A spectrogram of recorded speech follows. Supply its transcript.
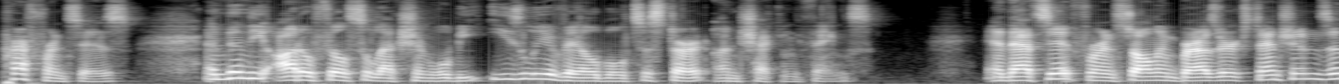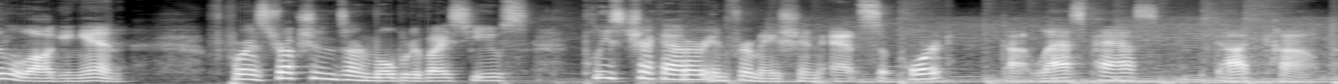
Preferences, and then the autofill selection will be easily available to start unchecking things. And that's it for installing browser extensions and logging in. For instructions on mobile device use, please check out our information at support.lastpass.com.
